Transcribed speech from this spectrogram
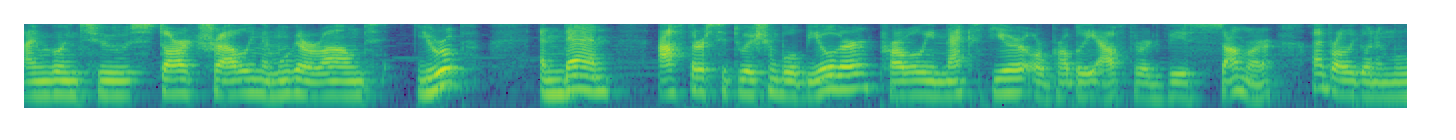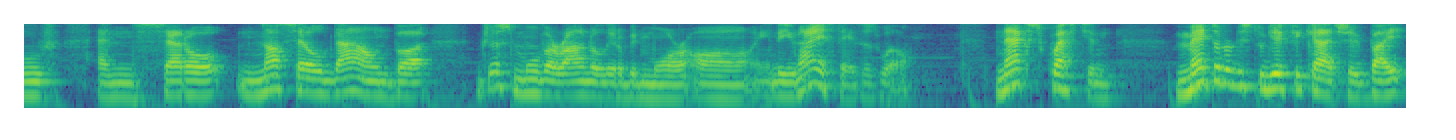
I'm going to start traveling and moving around Europe. And then after situation will be over, probably next year or probably after this summer, I'm probably going to move and settle, not settle down, but just move around a little bit more uh, in the United States as well. Next question. Metodo di studio efficace by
